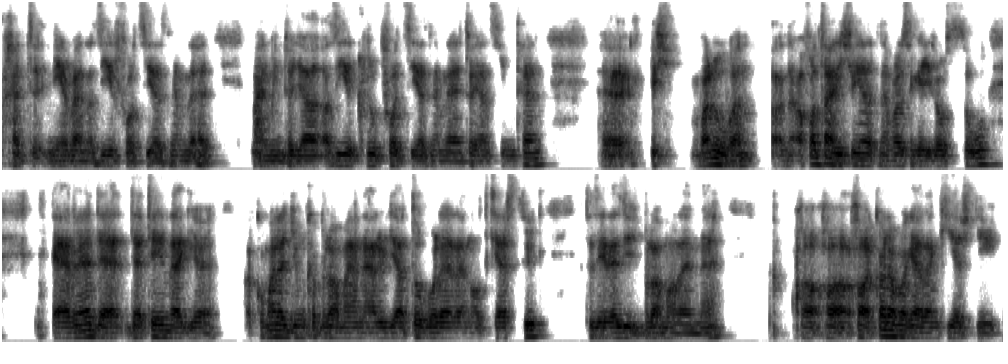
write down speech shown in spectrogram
hát nyilván az ír foci az nem lehet, mármint hogy az ír klub foci az nem lehet olyan szinten, és valóban a fatális véletlen valószínűleg egy rossz szó erre, de, de tényleg akkor maradjunk a Bramánál, ugye a Tobol ellen ott kezdtük, azért ez is Brama lenne. Ha, ha, ha a Karabag ellen kiesni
